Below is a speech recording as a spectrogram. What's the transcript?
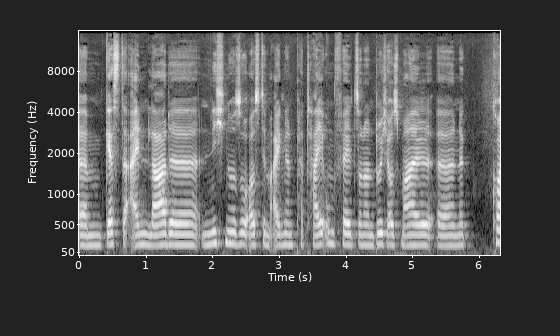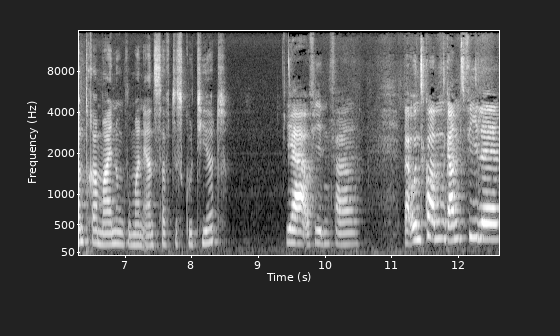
ähm, Gäste einlade, nicht nur so aus dem eigenen Parteiumfeld, sondern durchaus mal äh, eine Kontrameinung, wo man ernsthaft diskutiert? Ja, auf jeden Fall. Bei uns kommen ganz viele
